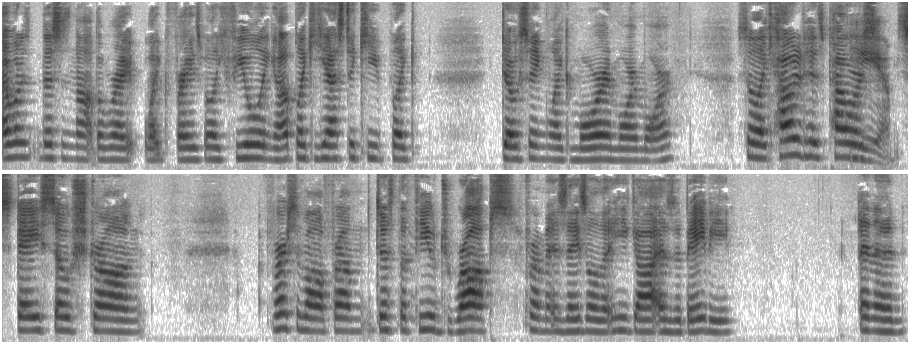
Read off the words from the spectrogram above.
I want this is not the right like phrase, but like fueling up, like he has to keep like dosing like more and more and more. So like how did his powers Yeah. stay so strong? First of all, from just the few drops from Azazel that he got as a baby. And then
